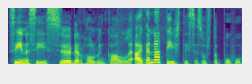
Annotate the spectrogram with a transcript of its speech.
Siinä siis Söderholmin Kalle. Aika nätisti se susta puhu.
